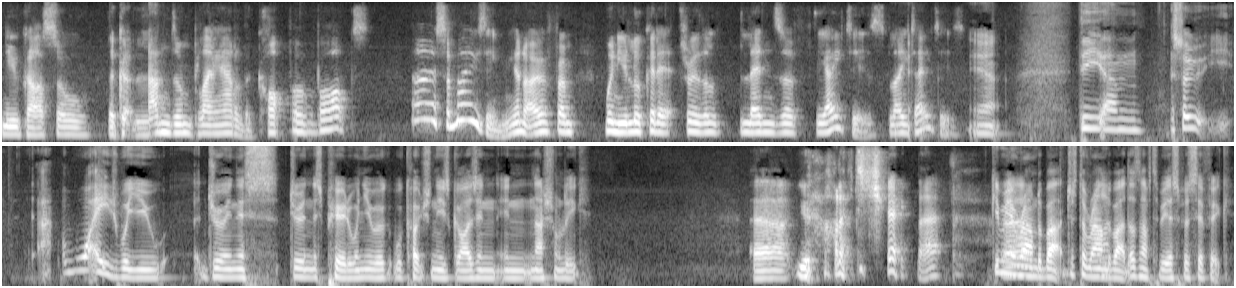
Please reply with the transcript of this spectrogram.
Newcastle, look at London playing out of the copper box. Oh, it's amazing, you know, from when you look at it through the lens of the 80s, late 80s. Yeah. The um, so, uh, what age were you during this during this period when you were, were coaching these guys in, in National League? Uh, you I'd have to check that. Give me a uh, roundabout, just a roundabout. It doesn't have to be a specific.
